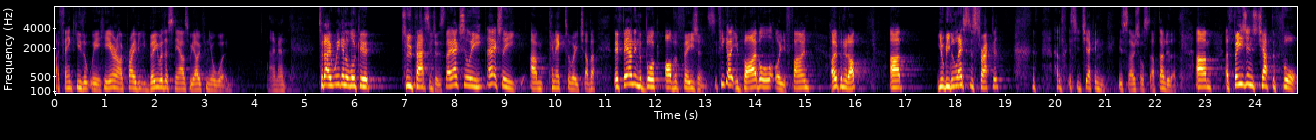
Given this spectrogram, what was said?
I thank you that we're here, and I pray that you be with us now as we open your word. Amen. Today we're going to look at two passages. They actually, they actually um, connect to each other. They're found in the book of Ephesians. If you got your Bible or your phone, open it up. Uh, you'll be less distracted unless you're checking your social stuff. Don't do that. Um, Ephesians chapter 4.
